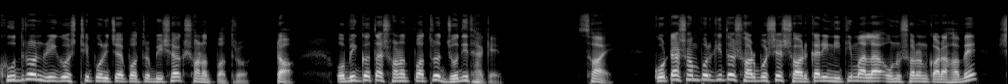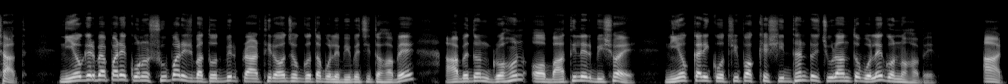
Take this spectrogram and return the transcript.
ক্ষুদ্র নৃগোষ্ঠী পরিচয়পত্র বিষয়ক সনদপত্র। ট, অভিজ্ঞতা সনদপত্র যদি থাকে। ছয় কোটা সম্পর্কিত সর্বশেষ সরকারি নীতিমালা অনুসরণ করা হবে সাত। নিয়োগের ব্যাপারে কোনো সুপারিশ বা তদবির প্রার্থীর অযোগ্যতা বলে বিবেচিত হবে। আবেদন গ্রহণ ও বাতিলের বিষয়ে নিয়োগকারী কর্তৃপক্ষের সিদ্ধান্তই চূড়ান্ত বলে গণ্য হবে। আট।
